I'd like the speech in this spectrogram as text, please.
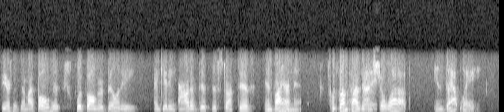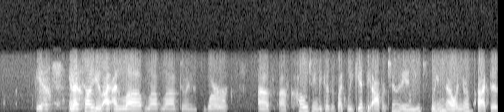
fierceness and my boldness with vulnerability and getting out of this destructive environment. So sometimes it can show up in that way. Yeah. And yeah. I tell you, I, I love, love, love doing this work of of coaching because it's like we get the opportunity, and you too, you know, in your practice,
